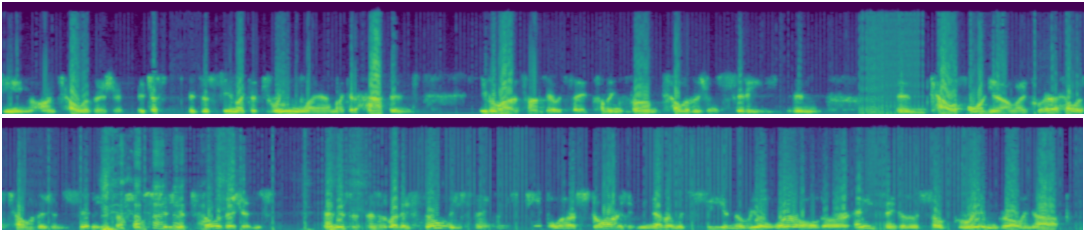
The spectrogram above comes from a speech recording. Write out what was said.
seeing on television. It just it just seemed like a dreamland, like it happened. Even a lot of times they would say coming from Television City in in California. I'm like, where the hell is Television City? It's a whole city of televisions. And this is this is where they film these things. And these people are stars that you never would see in the real world or anything because it was so grim growing up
